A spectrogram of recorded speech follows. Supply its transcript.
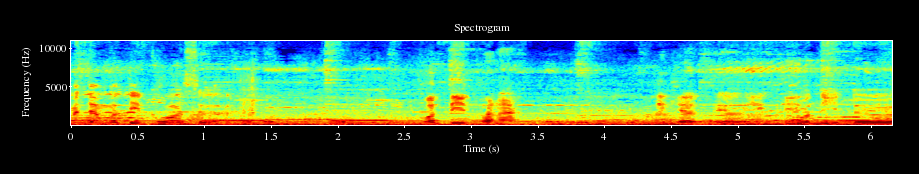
มันจังมาติดข้อเสือว่าติดพะนะไอ้แค่เสียงยังติดปกติดื้อ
